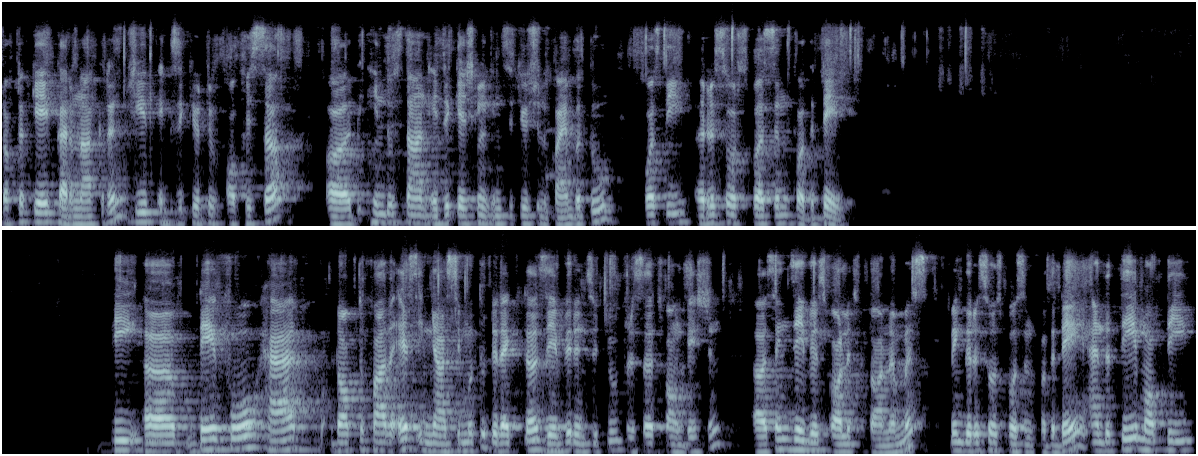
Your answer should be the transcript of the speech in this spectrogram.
Dr. K. Karunakaran, Chief Executive Officer, uh, the Hindustan Educational Institution, Coimbatore, was the resource person for the day. The uh, day four had Dr. Father S. Ignacimuthu, Director, Xavier Institute Research Foundation, uh, St. Xavier's College Autonomous, being the resource person for the day. And the theme of the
